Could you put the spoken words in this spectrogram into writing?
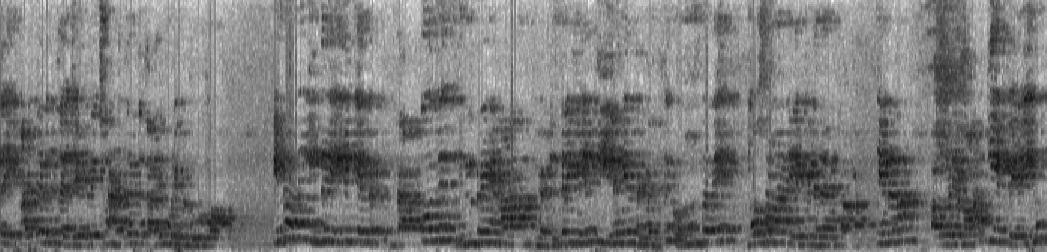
அடுத்தடுத்த அடுத்தடுத்த ஜெனரேஷன் அடுத்தடுத்த தலைமுறைகள் உருவாகும் இன்னொன்று இன்றைய இளைஞர்கள் தற்போது இன்றைய நாள் இன்றைய இளைஞர் இளைஞர்கள் வந்து ரொம்பவே மோசமான நிலைமையில தான் இருக்காங்க. ஏன்னா அவருடைய வாழ்க்கையை பெரியும்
